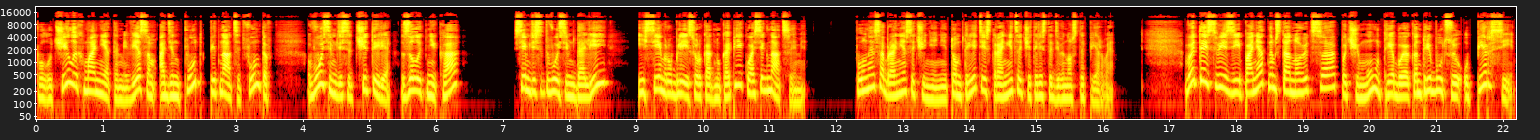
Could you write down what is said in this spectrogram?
получил их монетами весом 1 пут 15 фунтов, 84 золотника, 78 долей и 7 рублей 41 копейку ассигнациями. Полное собрание сочинений, том 3, страница 491. В этой связи понятным становится, почему, требуя контрибуцию у Персии,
